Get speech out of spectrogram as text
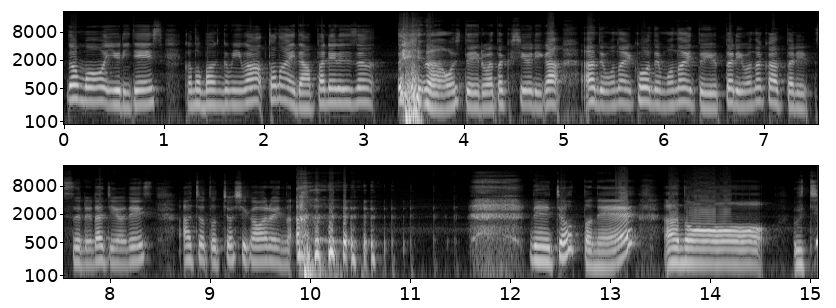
どうも、ゆりです。この番組は、都内でアパレルデザイナーをしている私ゆりが、ああでもない、こうでもないと言ったり言わなかったりするラジオです。あ、ちょっと調子が悪いな。ねちょっとね、あのー、うち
